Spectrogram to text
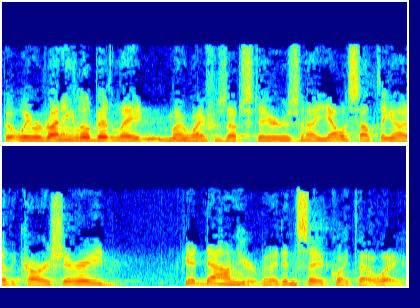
but we were running a little bit late. My wife was upstairs, and I yelled something out of the car, Sherry, get down here. But I didn't say it quite that way.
